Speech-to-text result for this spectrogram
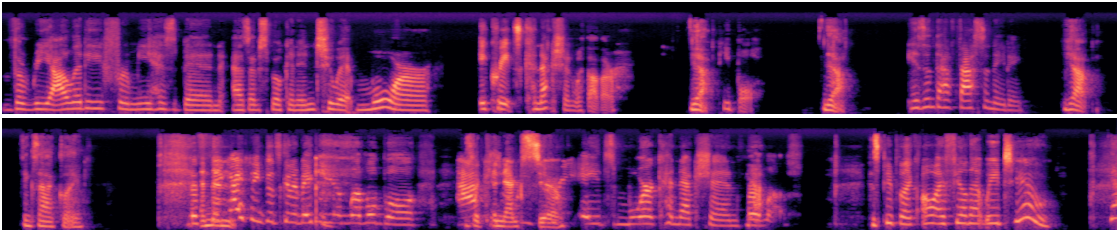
the reality for me has been as I've spoken into it more it creates connection with other yeah. people. Yeah. Isn't that fascinating? Yeah exactly. The and thing then, i think that's going to make me unlovable actually connects you. creates more connection for yeah. love because people are like oh i feel that way too. Yeah.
